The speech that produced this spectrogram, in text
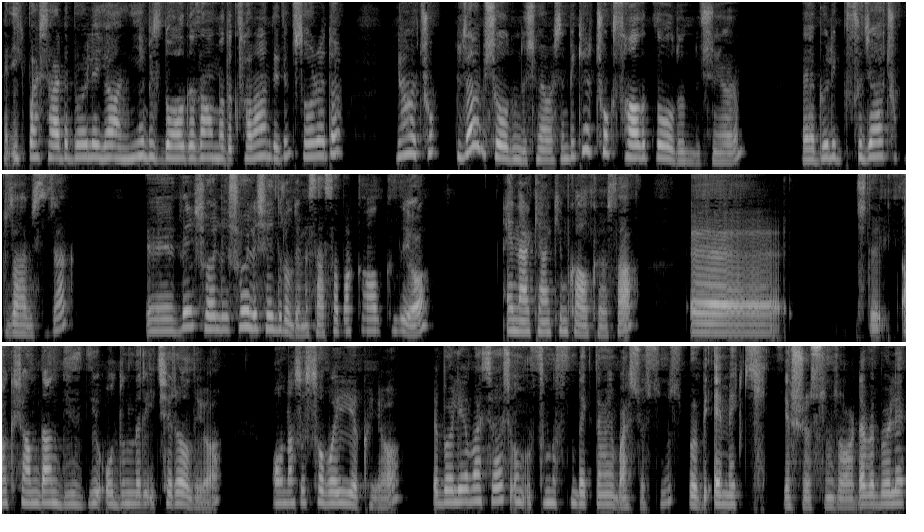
Hani ilk başlarda böyle ya niye biz doğalgaz almadık falan dedim. Sonra da ya çok güzel bir şey olduğunu düşünmeye başladım. Bir kere çok sağlıklı olduğunu düşünüyorum. Böyle sıcağı çok güzel bir sıcak. Ee, ve şöyle şöyle şeyler oluyor. Mesela sabah kalkılıyor. En erken kim kalkıyorsa ee, işte akşamdan dizdiği odunları içeri alıyor. Ondan sonra sobayı yakıyor. Ve böyle yavaş yavaş onun ısınmasını beklemeye başlıyorsunuz. Böyle bir emek yaşıyorsunuz orada ve böyle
